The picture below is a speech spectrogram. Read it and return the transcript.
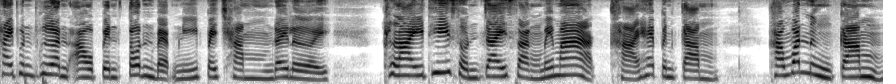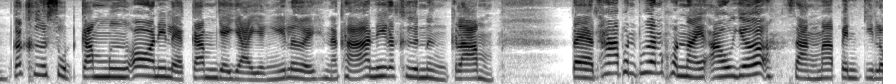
ให้เพื่อนๆเอาเป็นต้นแบบนี้ไปชำได้เลย ใครที่สนใจสั่งไม่มากขายให้เป็นกำ คำว่าหนึ่งกำก็คือสุดกำมืออ้อนี่แหละกำใหญ่ ๆ อย่างนี้เลยนะคะนนี้ก็คือหนึ่งกรัม แต่ถ้าเพื่อนๆคนไหนเอาเยอะสั่งมาเป็นกิโล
